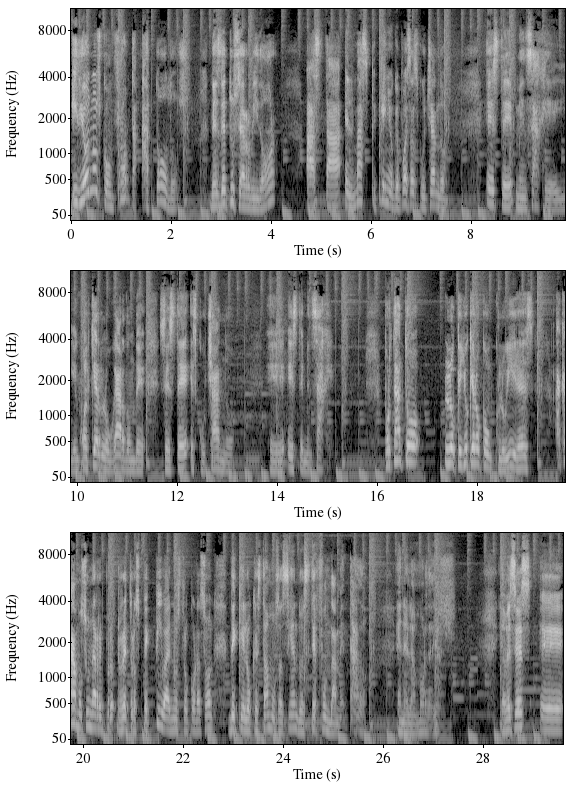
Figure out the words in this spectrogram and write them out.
Y Dios nos confronta a todos, desde tu servidor hasta el más pequeño que puedas estar escuchando este mensaje y en cualquier lugar donde se esté escuchando eh, este mensaje. Por tanto, lo que yo quiero concluir es, hagamos una retrospectiva en nuestro corazón de que lo que estamos haciendo esté fundamentado en el amor de Dios. Y a veces eh,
